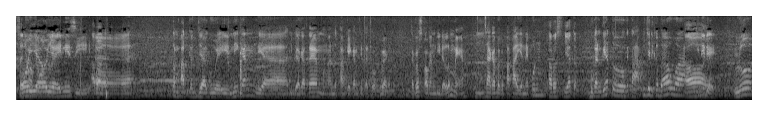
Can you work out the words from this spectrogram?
Saya oh iya, oh iya ini sih. Apa? eh, tempat kerja gue ini kan ya ibaratnya menganut angkekan vintage workwear. Terus orang di dalamnya, Hmm. cara berpakaiannya pun harus diatur. bukan dia tuh, tapi jadi ke bawah. Oh, Gini deh, lo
